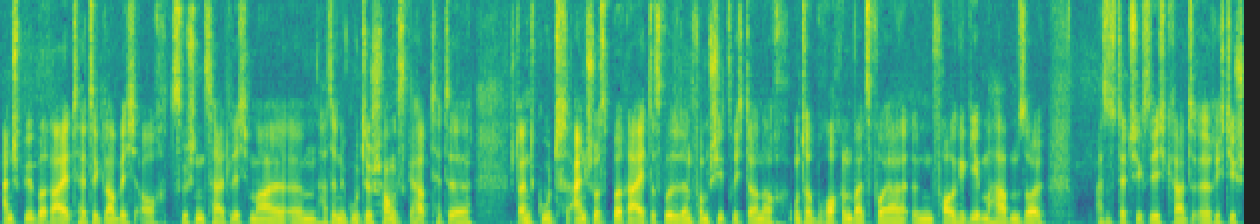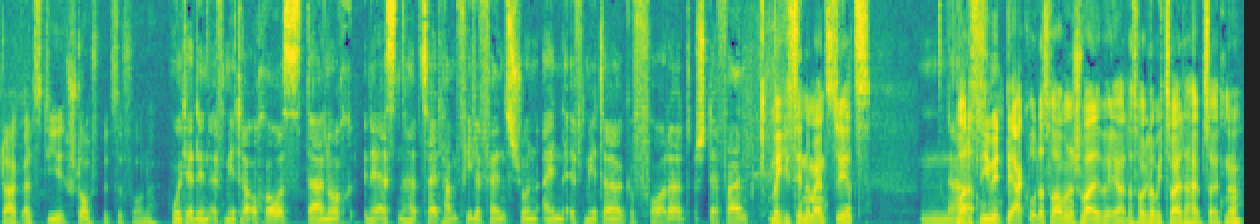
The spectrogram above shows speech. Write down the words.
anspielbereit. Hätte, glaube ich, auch zwischenzeitlich mal, ähm, hatte eine gute Chance gehabt, hätte stand gut einschussbereit. Das wurde dann vom Schiedsrichter noch unterbrochen, weil es vorher einen Foul gegeben haben soll. Also Statchik sehe ich gerade äh, richtig stark als die Sturmspitze vorne. Holt er den Elfmeter auch raus? Da noch in der ersten Halbzeit haben viele Fans schon einen Elfmeter gefordert, Stefan. Welche Szene meinst du jetzt? Na, war das nie mit Berko? Das war aber eine Schwalbe, ja. Das war, glaube ich, zweite Halbzeit, ne?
